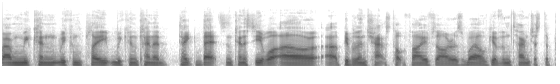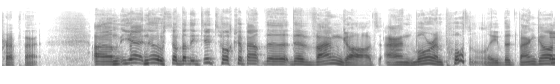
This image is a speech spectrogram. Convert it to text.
and we can we can play we can kind of take bets and kind of see what our uh, people in chat's top fives are as well give them time just to prep that um yeah no so but they did talk about the the vanguards and more importantly the vanguard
